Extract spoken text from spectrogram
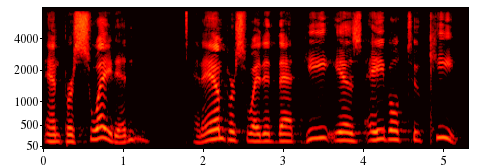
and persuaded, and am persuaded that he is able to keep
